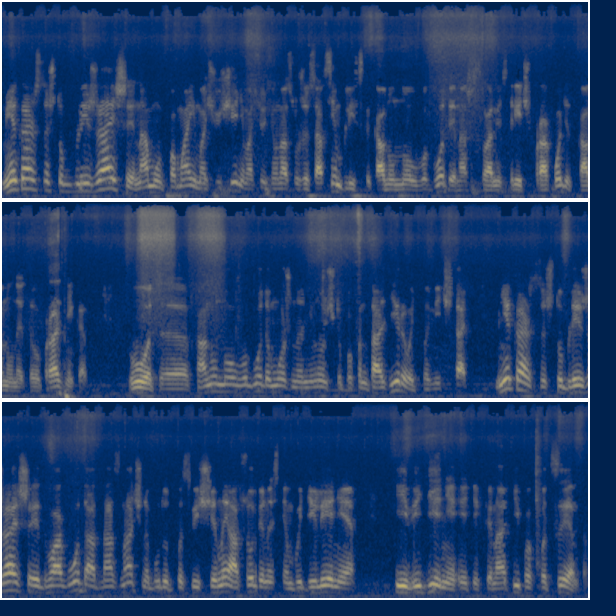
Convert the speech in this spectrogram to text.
Мне кажется, что ближайшие, на мой, по моим ощущениям, а сегодня у нас уже совсем близко канун Нового года, и наша с вами встреча проходит в канун этого праздника. Вот, э, в канун Нового года можно немножечко пофантазировать, помечтать. Мне кажется, что ближайшие два года однозначно будут посвящены особенностям выделения и ведения этих фенотипов пациентов.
